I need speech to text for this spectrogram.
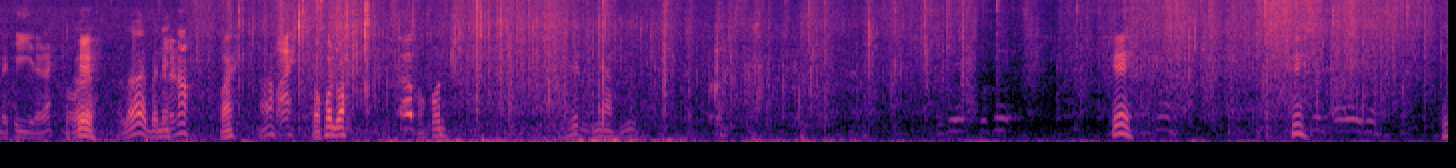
อะได้ทีแล้วนะโอเคเอาเลยบัดไปนี้แล้วเนาะสองคนวะสองคนเฮ็ดเนี่ยโอเคโอเคโอ้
